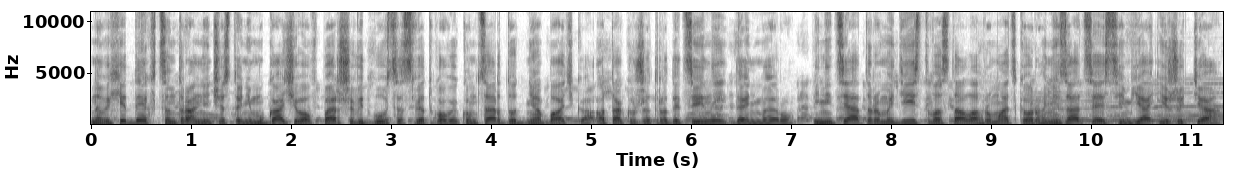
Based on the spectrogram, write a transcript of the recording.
На вихідних в центральній частині Мукачева вперше відбувся святковий концерт до Дня батька, а також вже традиційний День миру. Ініціаторами дійства стала громадська організація Сім'я і життя,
